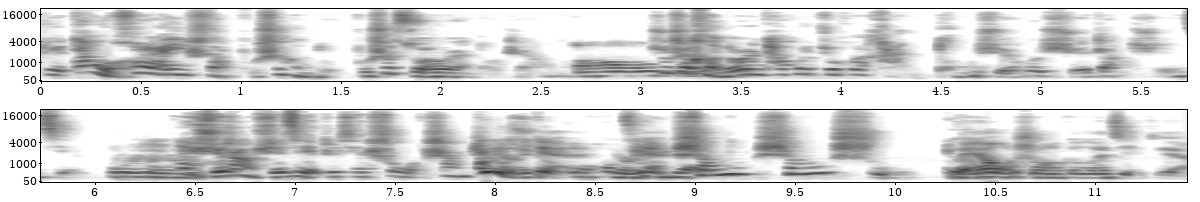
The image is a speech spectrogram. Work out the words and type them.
对，但我后来意识到不是很多，不是所有人都这样的。哦，就是很多人他会就会喊同学或学长学姐，嗯，但学长学姐这些是我上大学有点有点生生疏，没有说哥哥姐姐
